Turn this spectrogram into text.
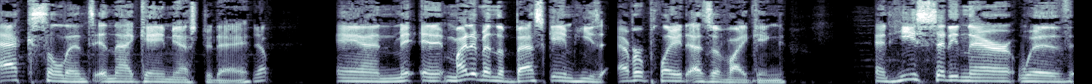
excellent in that game yesterday. Yep. And it might have been the best game he's ever played as a Viking. And he's sitting there with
